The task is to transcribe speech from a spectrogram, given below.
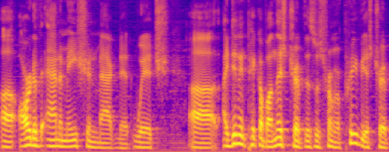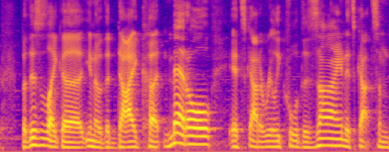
uh, art of animation magnet which uh, I didn't pick up on this trip. This was from a previous trip, but this is like a, you know, the die cut metal. It's got a really cool design. It's got some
